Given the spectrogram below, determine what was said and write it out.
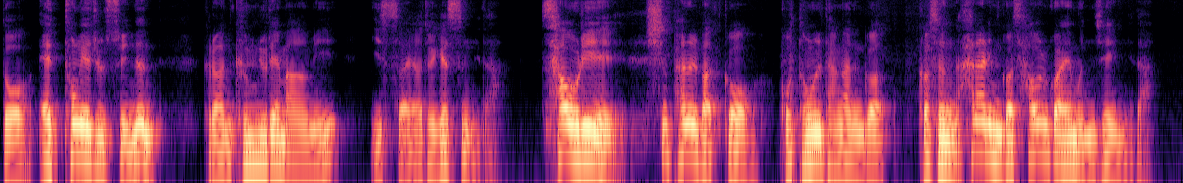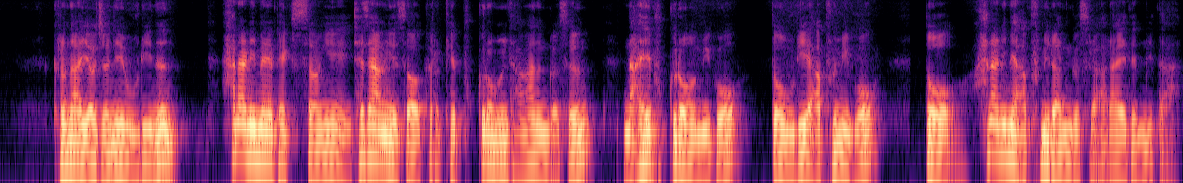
또 애통해 줄 수 있는 그런 극률의 마음이 있어야 되겠습니다. 사울이 심판을 받고 고통을 당하는 것, 그것은 하나님과 사울과의 문제입니다. 그러나 여전히 우리는 하나님의 백성이 세상에서 그렇게 부끄러움을 당하는 것은 나의 부끄러움이고 또 우리의 아픔이고 또 하나님의 아픔이라는 것을 알아야 됩니다.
